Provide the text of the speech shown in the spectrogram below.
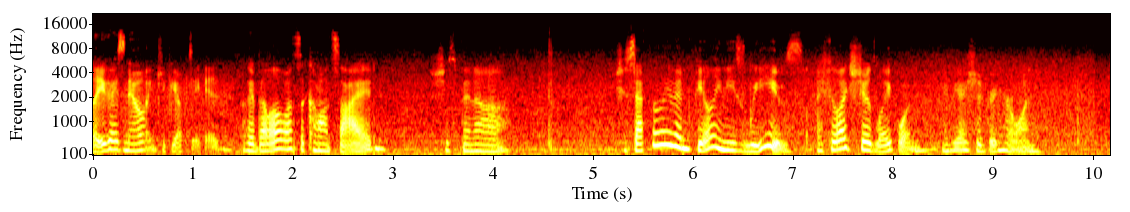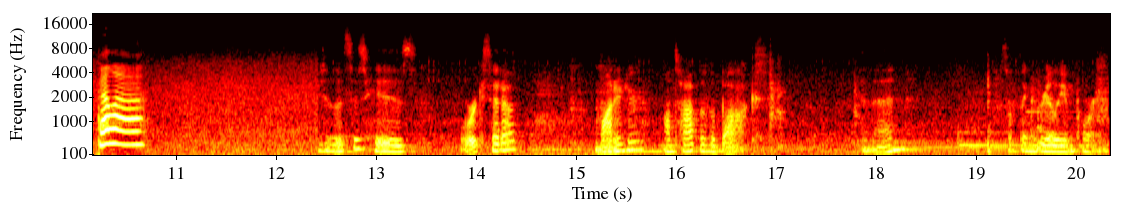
let you guys know and keep you updated. Okay, Bella wants to come outside. She's been, uh, she's definitely been feeling these leaves. I feel like she would like one. Maybe I should bring her one. Bella! So this is his work setup monitor on top of a box. And then something really important.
